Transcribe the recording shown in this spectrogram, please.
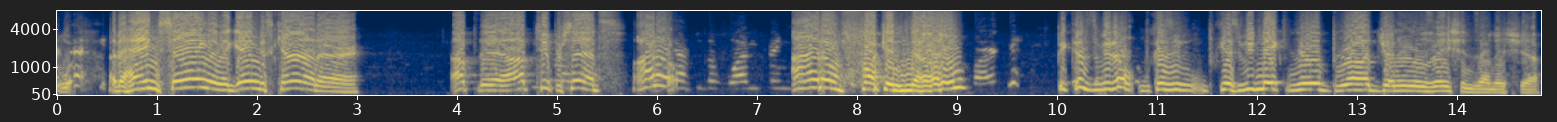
The Hang Seng and the Genghis Khan are up the up two percent. I don't After the one thing I don't fucking know because we don't because because we make real broad generalizations on this show.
